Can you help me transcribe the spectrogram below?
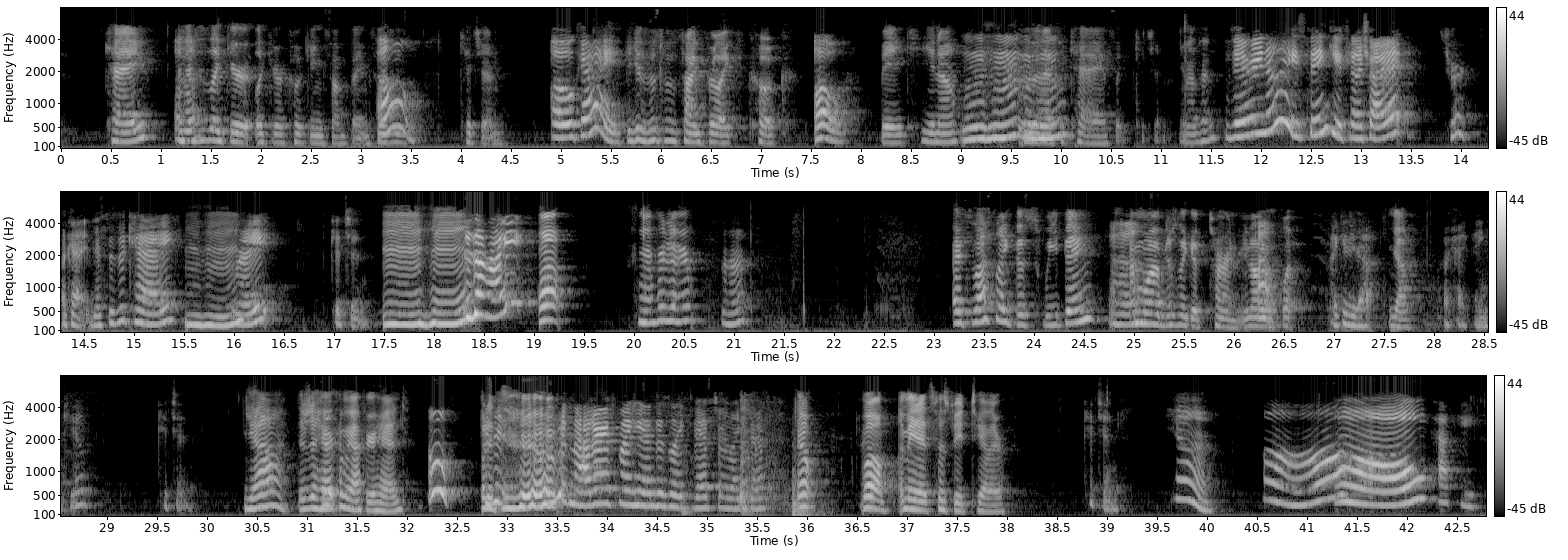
K, and Uh-huh. this is like you're like you're cooking something. So Oh. kitchen Okay. because this is a sign for like cook, Oh. bake. You know. Mm-hmm. So then mm-hmm. it's a K. It's like kitchen. You know what I'm saying? Very nice. Thank you. Can I try it? Sure. Okay. This is a K, Mm-hmm. right? Kitchen. Mm-hmm. Is that right? Well, here for a second. Uh-huh. It's less like the sweeping Uh-huh. and more of just like a turn. You know, like Oh. a flip. I can do that. Yeah. Okay. Thank you. Kitchen. Yeah. There's a hair coming off your hand. Oh. But it, does it matter if my hand is like this or like this? Nope. Well, I mean, it's supposed to be together. Kitchen. Yeah. Aww. Oh. Happy.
